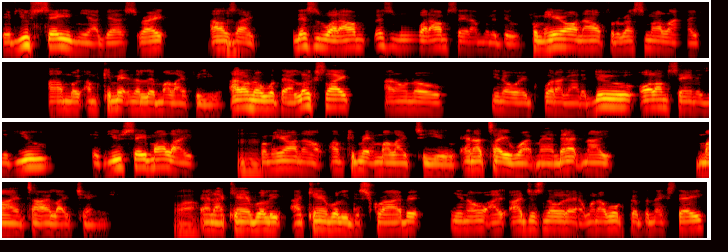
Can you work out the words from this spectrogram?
if you save me, I guess, right? I was mm-hmm. like, this is what I'm this is what I'm saying I'm gonna do. From here on out for the rest of my life, I'm I'm committing to live my life for you. I don't know what that looks like. I don't know, you know, what I gotta do. All I'm saying is if you if you save my life, mm-hmm. from here on out, I'm committing my life to you. And I tell you what, man, that night, my entire life changed. Wow. And I can't really I can't really describe it. You know, I, I just know that when I woke up the next day,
